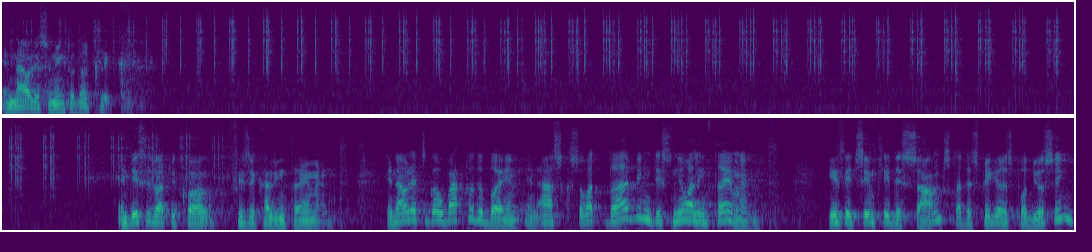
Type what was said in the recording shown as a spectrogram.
And now listening to their click. And this is what we call physical entrainment. And now let's go back to the brain and ask so, what's driving this neural entrainment? Is it simply the sounds that the speaker is producing,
